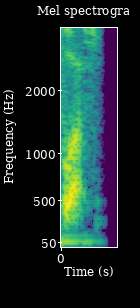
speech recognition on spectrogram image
plus.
